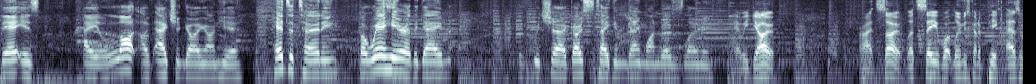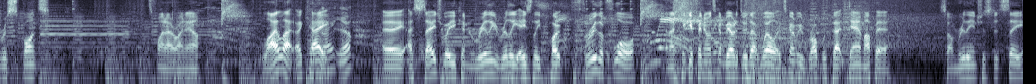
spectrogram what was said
there is a lot of action going on here. Heads are turning, but we're here at the game, which uh, Ghost has taken game one versus Lumi. There we go. All right, so let's see what Lumi's going to pick as a response. Let's find out right now. Lylat, okay. yep. A, a stage where you can really, really easily poke through the floor. And I think if anyone's going to be able to do that well, it's going to be Rob with that damn up air. So I'm really interested to see.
